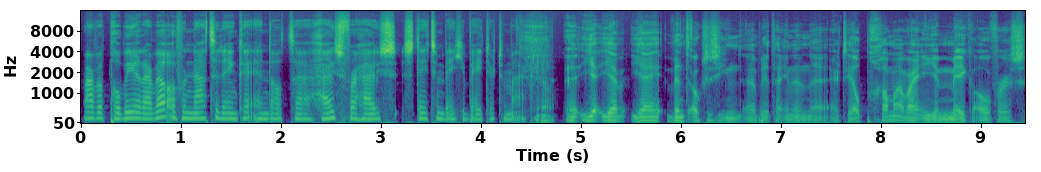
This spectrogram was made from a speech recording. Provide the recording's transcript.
Maar we proberen daar wel over na te denken en dat eh, huis voor huis steeds een beetje beter te maken. Eh, jij, jij, jij bent ook te zien, eh, Britta, in een eh, RTL-programma waarin je makeovers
